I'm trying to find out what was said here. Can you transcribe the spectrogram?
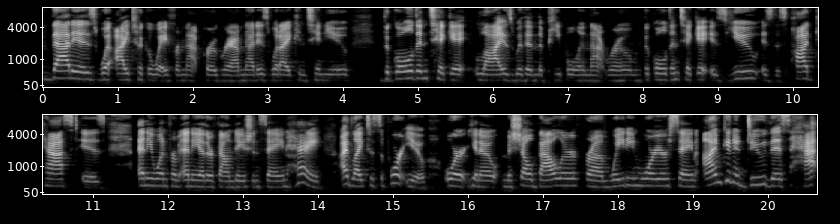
that is what I took away from that program. That is what I continue the golden ticket lies within the people in that room. The golden ticket is you, is this podcast, is anyone from any other foundation saying, Hey, I'd like to support you. Or, you know, Michelle Bowler from Waiting Warrior saying, I'm going to do this hat.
